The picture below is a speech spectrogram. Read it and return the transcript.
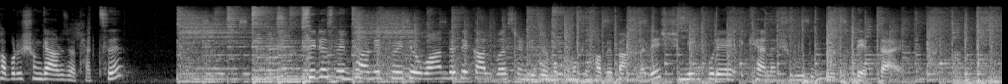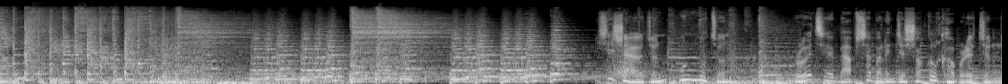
খবরের সঙ্গে আরও যা থাকছে। সিরিজ নির্ধারণী তৃতীয় ওয়ানডেতে কাল ওয়েস্ট ইন্ডিজের মুখোমুখি হবে বাংলাদেশ। মিরপুরে খেলা শুরু দুপুর দেড়টায়। বিশেষ আয়োজন উন্মোচন রয়েছে ব্যবসা বাণিজ্যের সকল খবরের জন্য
